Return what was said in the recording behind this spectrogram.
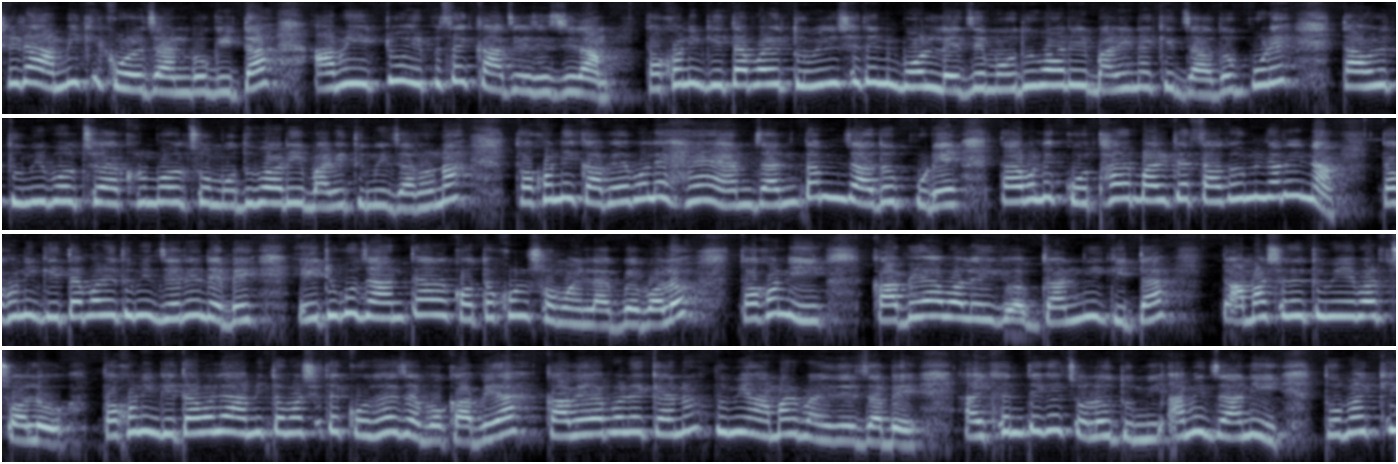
সেটা আমি কি করে জানব গীতা? আমি একটু এই পাশে কাজে এসেছিলাম। তখনই গীতা বলে, তুমি সেদিন বললে যে মধুবাহারির বাড়ি নাকি যাদবপুরে, তাহলে তুমি বলছো, এখন বলছো মধুবাহারির বাড়ি তুমি জানো না? তখনই কাবিয়া বলে হ্যাঁ আমি জানতাম যাদবপুরে। তা বলে, কোথায় বাড়িটা তা তো আমি জানি না। তখনই গীতা বলে, তুমি জেনে নেবে। এইটুকু জানতে আর কতক্ষণ সময় লাগবে বলো? তখনই কাবিয়া বলে জানি গীতা আমার সাথে তুমি এবার চলো। তখনই গীতা বলে, আমি তোমার সাথে কোথায় যাব কাবিয়া? কাবিয়া বলে, কেন? তুমি আমার বাড়িতে যাবে। এখান থেকে চলো তুমি। আমি জানি তোমাকে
